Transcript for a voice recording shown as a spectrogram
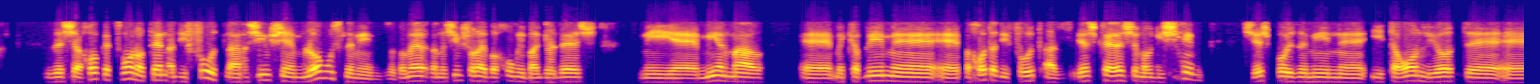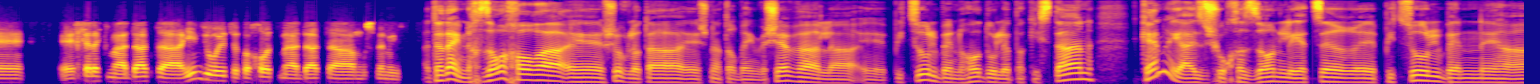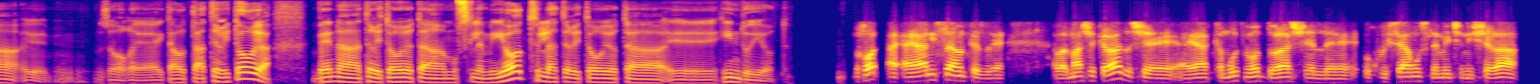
זה שהחוק עצמו נותן עדיפות לאנשים שהם לא מוסלמים, זאת אומרת, אנשים שאולי ברחו מבנגלדש, ממיינמר, אה, מקבלים אה, אה, פחות עדיפות, אז יש כאלה שמרגישים שיש פה איזה מין יתרון להיות חלק מהדת ההינדואית ופחות מהדת המוסלמית. אתה יודע, אם נחזור אחורה, שוב, לאותה שנת 47, לפיצול בין הודו לפקיסטן, כן היה איזשהו חזון לייצר פיצול בין, ה... זו הרי הייתה אותה טריטוריה, בין הטריטוריות המוסלמיות לטריטוריות ההינדואיות. נכון, היה ניסיון כזה. אבל מה שקרה זה שהיה כמות מאוד גדולה של אוכלוסייה מוסלמית שנשארה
